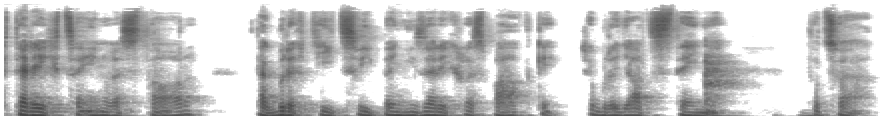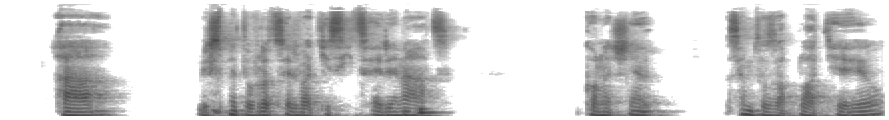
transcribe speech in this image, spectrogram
který chce investor, tak bude chtít svý peníze rychle zpátky, že bude dělat stejně to, co já. A když jsme to v roce 2011 konečně jsem to zaplatil,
